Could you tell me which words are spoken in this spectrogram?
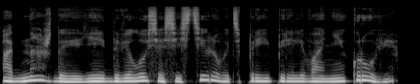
Однажды ей довелось ассистировать при переливании крови,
